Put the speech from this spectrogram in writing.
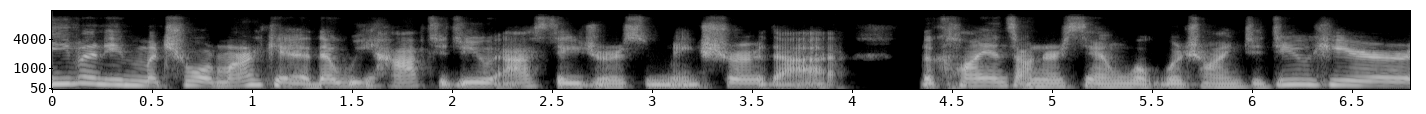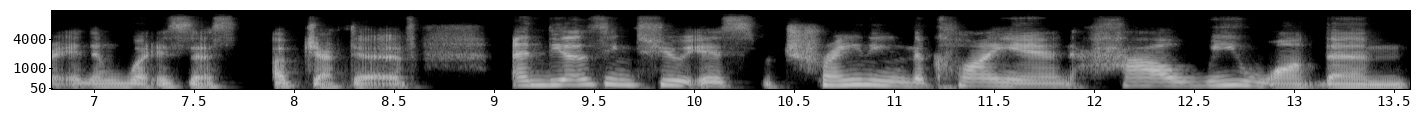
even in mature market, that we have to do as stagers to make sure that the clients understand what we're trying to do here and then what is this objective. And the other thing too is training the client how we want them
